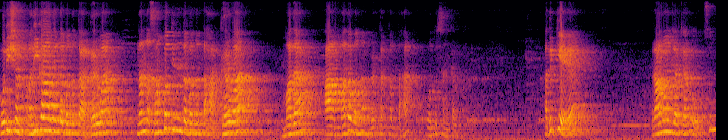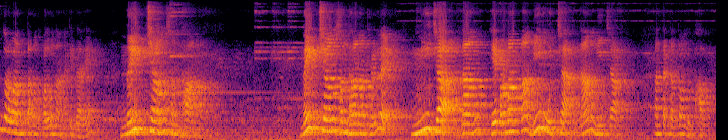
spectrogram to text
ಪೊಸಿಷನ್ ಅಧಿಕಾರದಿಂದ ಬಂದಂತಹ ಗರ್ವ, ನನ್ನ ಸಂಪತ್ತಿನಿಂದ ಬಂದಂತಹ ಗರ್ವ, ಮದ, ಆ ಮದವನ್ನು ಬಿಡ್ತಕ್ಕಂತಹ ಒಂದು ಸಂಕಲ್ಪ. ಅದಕ್ಕೆ ರಾಮಾನುಜಾಚಾರ್ಯರು ಸುಂದರವಾದಂತಹ ಒಂದು ಪದವನ್ನು ಹಾಕಿದ್ದಾರೆ. ನೈತ್ಯಾನುಸಂಧಾನ. ನೈತ್ಯಾನುಸಂಧಾನ ಅಂತ ಹೇಳಿದ್ರೆ ನೀಚ, ನಾನು, ಹೇ ಪರಮಾತ್ಮ, ನೀನು ಉಚ್ಚ, ನಾನು ನೀಚ ಅಂತಕ್ಕಂಥ ಒಂದು ಭಾವ.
